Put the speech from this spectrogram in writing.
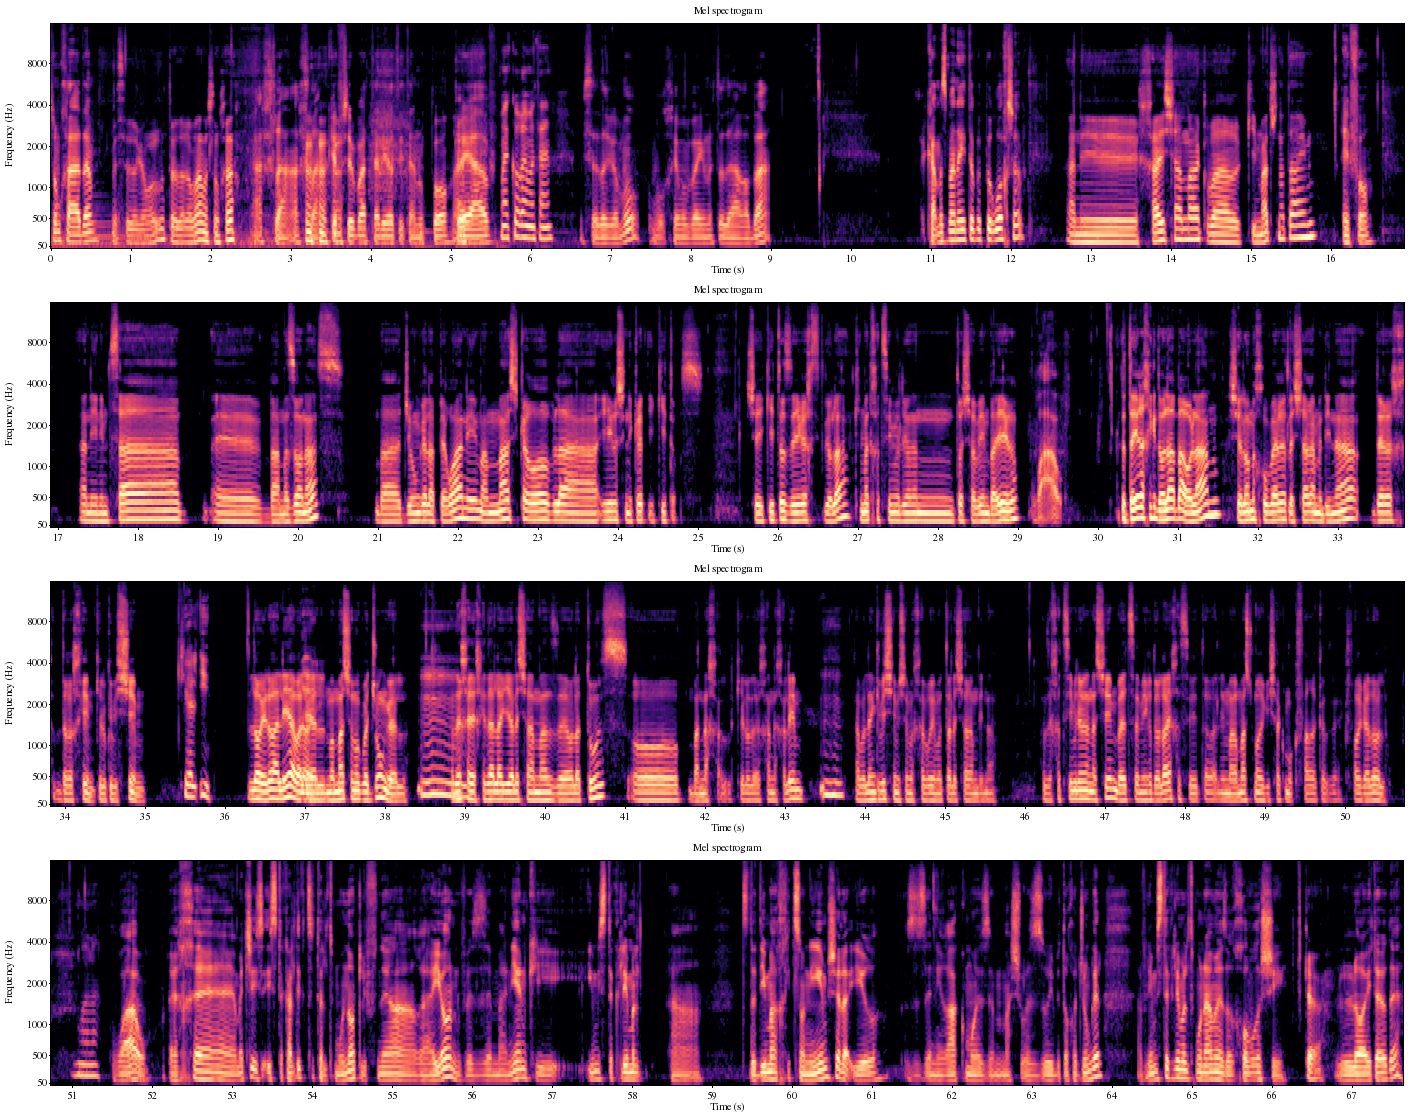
שלומך אדם? בסדר גמור, תודה רבה, מה שלומך? אחלה, אחלה, כיף שבאת להיות איתנו פה. היי אהב, מה קורה מתן? בסדר גמור, ברוכים הבאים לתודה רבה. כמה זמן היית בפרו עכשיו? אני חי שם כבר כמעט שנתיים. איפה? אני נמצא אה, באמזונס, בג'ונגל הפרואני, ממש קרוב לעיר שנקראת איקיטוס. שאיקיטוס זה עיר יחסית גדולה, כמעט חצי מיליון תושבים בעיר. וואו. זאת העיר הכי גדולה בעולם שלא מחוברת לשאר המדינה דרך דרכים, כאילו כבישים. כי על אי. לא, היא לא על אי, אבל לא, היא על ממש עמוק בג'ונגל. Mm, הדרך היחידה להגיע לשם זה או לטוס או בנחל, כאילו דרך הנחלים, מהמם. אבל אין כבישים שמחברים אותה לשאר המדינה. אז זה חצי מיליון אנשים, בעצם עיר גדולה יחסית, אבל היא ממש מרגישה כמו כפר כזה, כפר גדול. וואלה. וואו, איך, אה, האמת שהסתכלתי קצת על תמונות לפני הראיון, וזה מעניין, כי אם מסתכלים על הצדדים החיצוניים של העיר, זה נראה כמו איזה משהו הזוי בתוך הג'ונגל, אבל אם מסתכלים על תמונה מאיזה רחוב ראשי, כן. לא היית יודע.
